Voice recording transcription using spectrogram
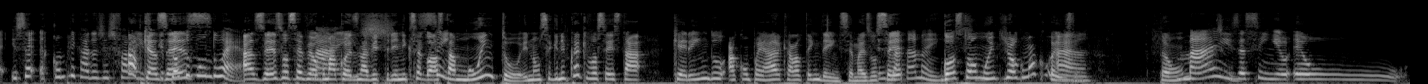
É, Isso é é complicado a gente falar Ah, isso, porque às porque vezes, todo mundo é. às vezes você vê alguma Mas- coisa na vitrine que você gosta Sim. muito e não significa que você está querendo acompanhar aquela tendência, mas você Exatamente. gostou muito de alguma coisa. Ah. Então, Mas, assim, eu, eu.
